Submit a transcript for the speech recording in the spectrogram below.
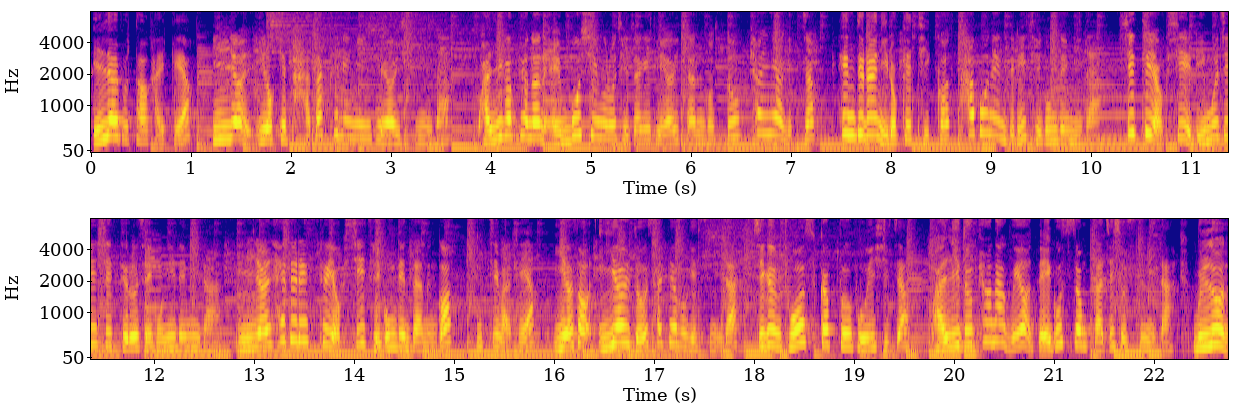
1열부터 갈게요. 1열 이렇게 바닥 트리밍 되어 있습니다. 관리가 편한 엠보싱으로 제작이 되어 있다는 것도 편리하겠죠? 핸들은 이렇게 D컷 카본 핸들이 제공됩니다. 시트 역시 리무진 시트로 제공이 됩니다. 1열 헤드레스트 역시 제공된다는 거 잊지 마세요. 이어서 2열도 살펴보겠습니다. 지금 도어 스카프 보이시죠? 관리도 편하고요. 내구성까지 좋습니다. 물론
